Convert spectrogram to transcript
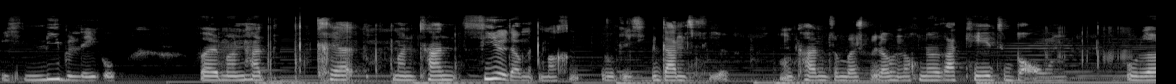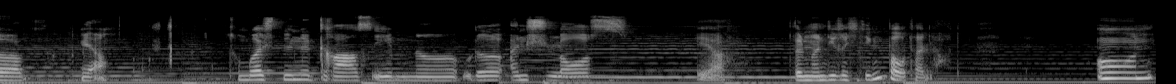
Ich liebe Lego. Weil man hat man kann viel damit machen. Wirklich ganz viel. Man kann zum Beispiel auch noch eine Rakete bauen. Oder ja. Zum Beispiel eine Grasebene oder ein Schloss. Ja. Wenn man die richtigen Bauteile hat. Und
